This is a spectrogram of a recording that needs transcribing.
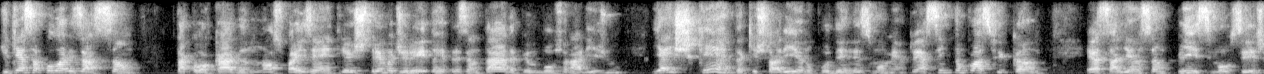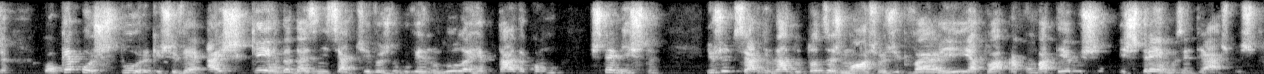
de que essa polarização está colocada no nosso país é entre a extrema-direita, representada pelo bolsonarismo, e a esquerda que estaria no poder nesse momento. É assim que estão classificando essa aliança amplíssima, ou seja, qualquer postura que estiver à esquerda das iniciativas do governo Lula é reputada como extremista. E o judiciário tem dado todas as mostras de que vai aí atuar para combater os extremos, entre aspas.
